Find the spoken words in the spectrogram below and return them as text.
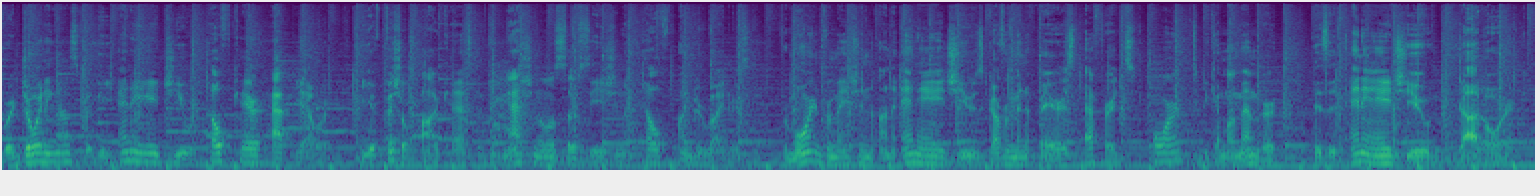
for joining us for the NAHU Healthcare Happy Hour the official podcast of the National Association of Health Underwriters. For more information on NAHU's government affairs efforts or to become a member, visit nahu.org.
